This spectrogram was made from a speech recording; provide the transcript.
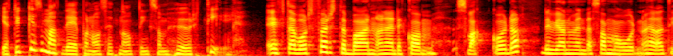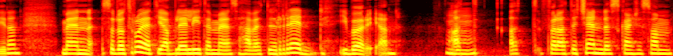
Jag tycker som att det är på något sätt någonting som hör till. Efter vårt första barn och när det kom svackor då, där vi använder samma ord nu hela tiden, men så då tror jag att jag blev lite mer så här vet du, rädd i början. Mm. Att att, för att det kändes kanske som,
